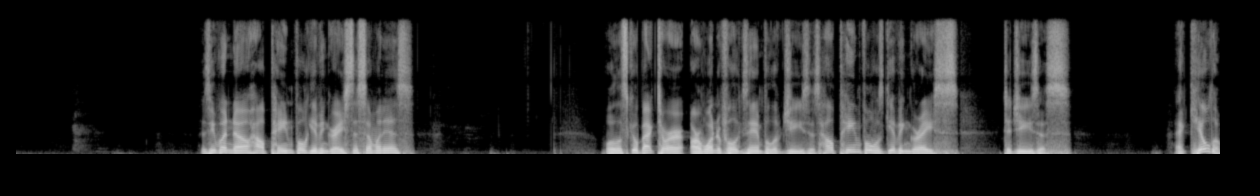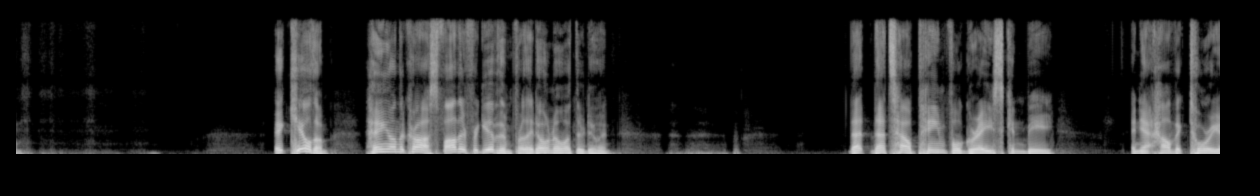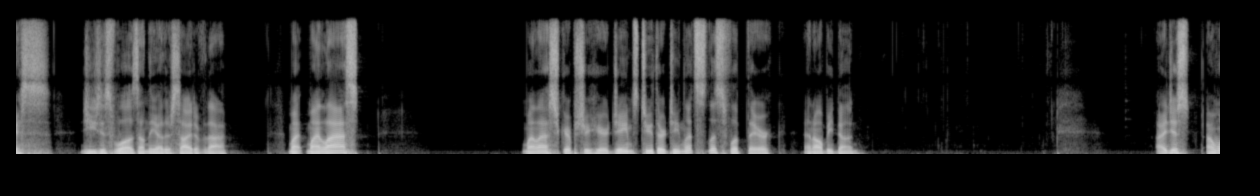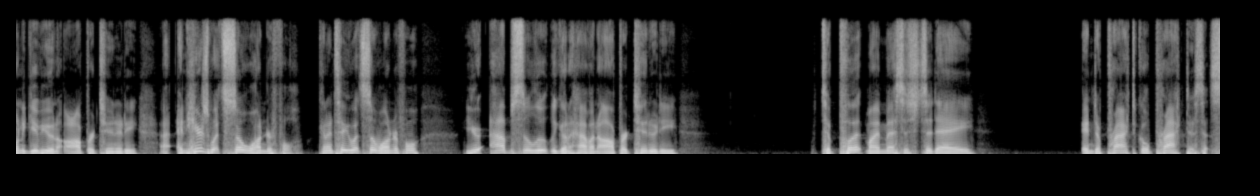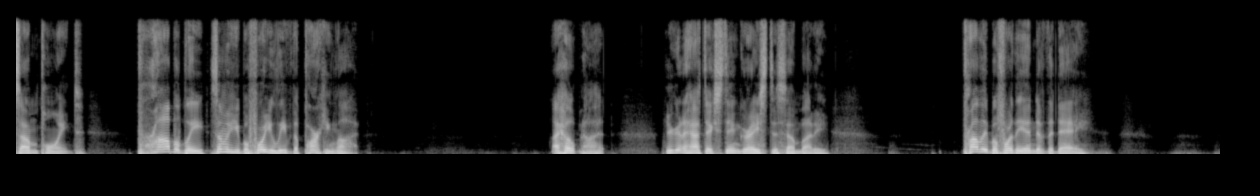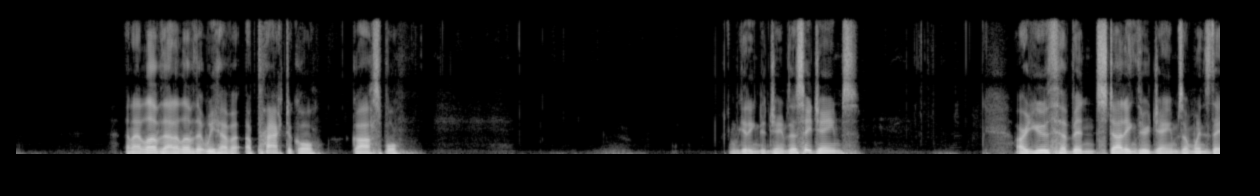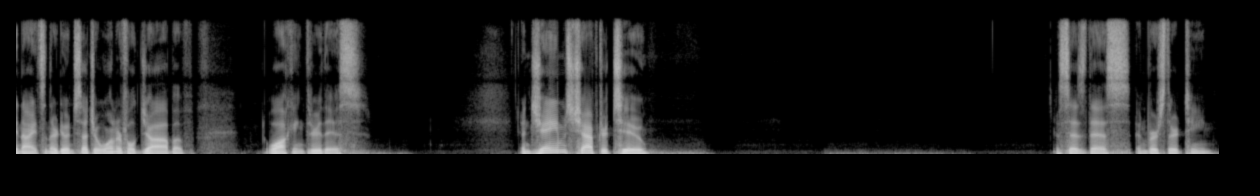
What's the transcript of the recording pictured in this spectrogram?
Does anyone know how painful giving grace to someone is? Well, let's go back to our, our wonderful example of Jesus. How painful was giving grace to Jesus? It killed him. It killed him. Hang on the cross. Father, forgive them, for they don't know what they're doing. That, that's how painful grace can be, and yet how victorious Jesus was on the other side of that. My, my last my last scripture here, James 2:13. Let's let's flip there and I'll be done. I just I want to give you an opportunity. Uh, and here's what's so wonderful. Can I tell you what's so wonderful? You're absolutely going to have an opportunity to put my message today into practical practice at some point. Probably some of you before you leave the parking lot. I hope not. You're going to have to extend grace to somebody. Probably before the end of the day. And I love that. I love that we have a, a practical gospel. I'm getting to James. Let's say James. Our youth have been studying through James on Wednesday nights, and they're doing such a wonderful job of walking through this. In James chapter 2, it says this in verse 13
